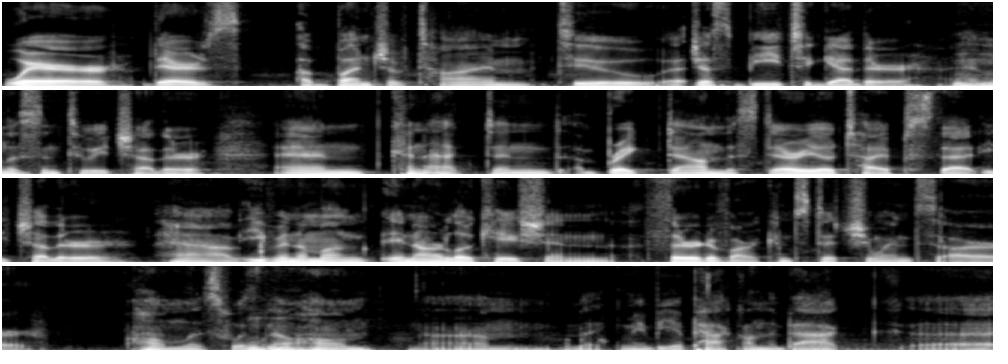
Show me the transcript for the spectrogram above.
where there's a bunch of time to uh, just be together and listen to each other and connect and break down the stereotypes that each other have. Even among, in our location, a third of our constituents are homeless with no home, um, like maybe a pack on the back uh,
